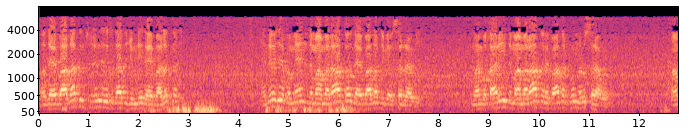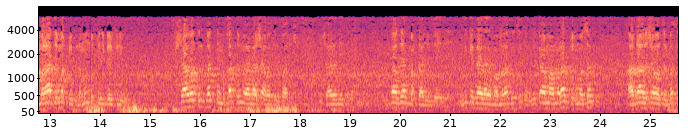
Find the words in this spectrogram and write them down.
اور عبادات خدا تو جملے تو عبادت نہ دی مین دمامرات ہو دا عبادت کے اوسر راوڑی امام بخاری دمامرات اور عبادت کو نرس راوڑ معاملات مکی مکھ ممبک مکھ ذکر کی ہو شاوت البت نے مقدم والا شاوت البارش۔ اشارہ نہیں کرا زیادہ محتاج دے دے۔ ان کے زیادہ معاملات ہو سکے۔ کہا معاملات کے مسل آزاد شاوت البت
